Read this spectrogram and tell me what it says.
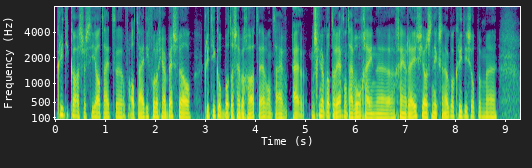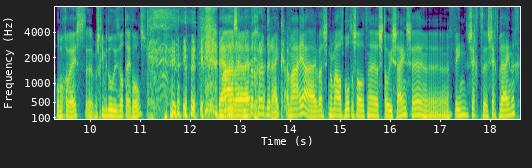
criticasters die altijd, of altijd, die vorig jaar best wel kritiek op Bottas hebben gehad. Hè? Want hij, misschien ook wel terecht, want hij won geen, geen race. Joost en ik zijn ook wel kritisch op hem, op hem geweest. misschien bedoelde hij het wel tegen ons. ja, maar, we, hebben groot bereik. Maar ja, hij was normaal als Bottas altijd stoïcijns. Hè? Finn, zegt, zegt weinig.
